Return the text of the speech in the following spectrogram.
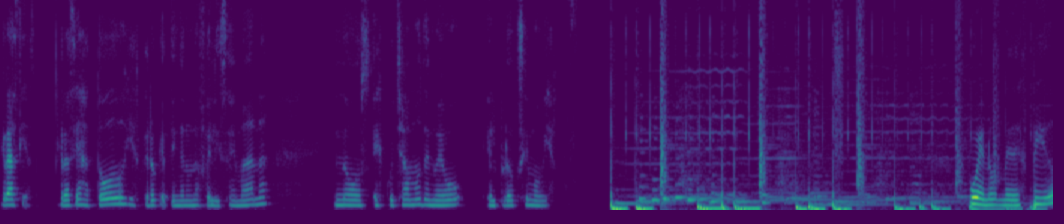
Gracias, gracias a todos y espero que tengan una feliz semana. Nos escuchamos de nuevo el próximo viernes. Bueno, me despido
